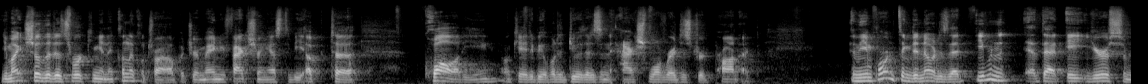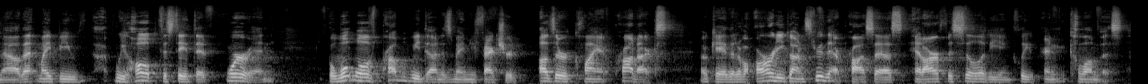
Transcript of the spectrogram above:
you might show that it's working in a clinical trial, but your manufacturing has to be up to quality, okay, to be able to do it as an actual registered product. And the important thing to note is that even at that eight years from now, that might be, we hope, the state that we're in. But what we'll have probably done is manufactured other client products, okay, that have already gone through that process at our facility in, Cle- in Columbus.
